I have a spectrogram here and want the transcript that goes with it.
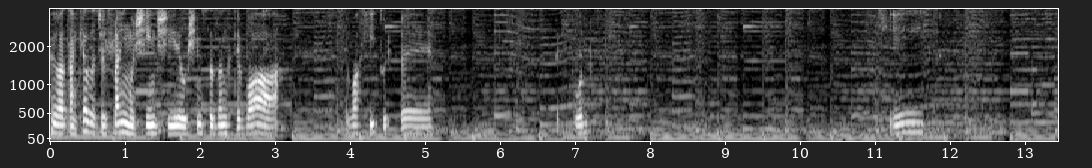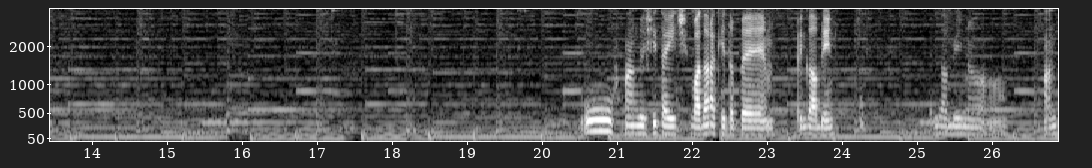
tanchează acel flying machine și reușim să dăm câteva, câteva hituri pe, pe turn. Ok. Uh, am greșit aici. Va da rachetă pe, pe Gablin. Pe Gablin uh, Hunt.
